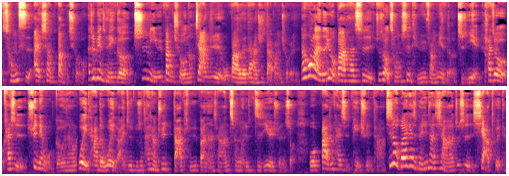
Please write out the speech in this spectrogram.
从此爱上棒球，他就变成一个痴迷于棒球呢，假日。是我爸都会带他去打棒球人。那后来呢？因为我爸他是就是有从事体育方面的职业，他就开始训练我哥，然后为他的未来，就是比如说他想去打体育班啊，想要成为就是职业选手，我爸就开始培训他。其实我爸一开始培训他是想要就是吓退他，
